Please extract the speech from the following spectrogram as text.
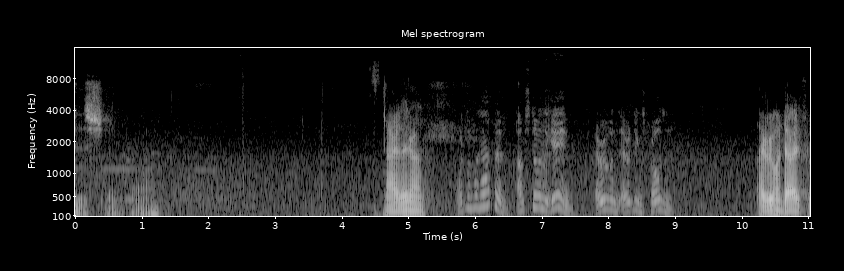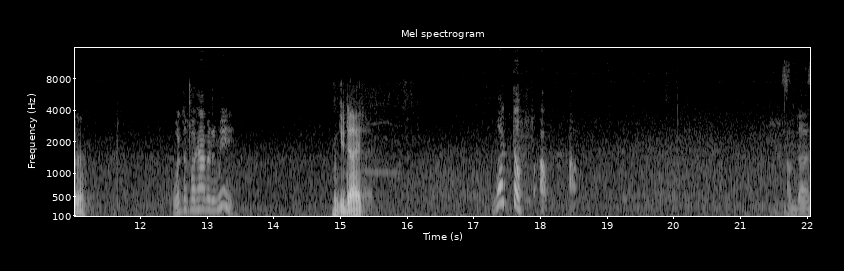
This shit, bro. Alright, later on. What the fuck happened? I'm still in the game. Everyone, everything's frozen. Everyone died, fool. What the fuck happened to me? You died. What the f- ow, ow. I'm done.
